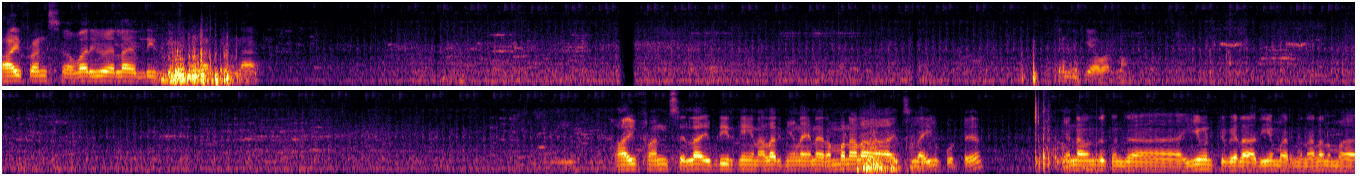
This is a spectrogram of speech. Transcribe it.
ஹாய் ஃப்ரெண்ட்ஸ் யூ எல்லாம் எப்படி இருக்கீங்க? நல்லா இருக்கீங்களா? எத்தனை மணிக்கு வரணும்? ஹாய் ஃப்ரெண்ட்ஸ் எல்லாம் எப்படி இருக்கீங்க? நல்லா இருக்கீங்களா? ஏன்னா ரொம்ப நாளாக ஆயிடுச்சு லைவ் போட்டு. ஏன்னா வந்து கொஞ்சம் ஈவெண்ட் வேலை அதிகமாக இருந்தனால நம்ம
